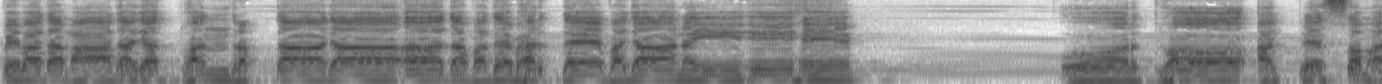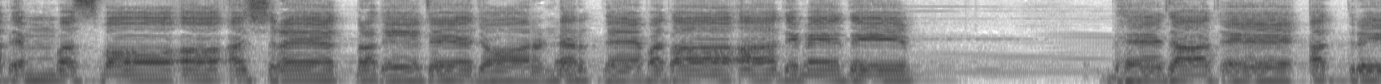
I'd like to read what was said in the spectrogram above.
पिबतमादयध्वम् दृप्ताजातपदभर्ते भजानैः। ऊर्ध्वा अग्निः स्वमतिम् वस्व अश्रेत्प्रते चेजोर्निर्देवतादिमेति भेजाते अद्रे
